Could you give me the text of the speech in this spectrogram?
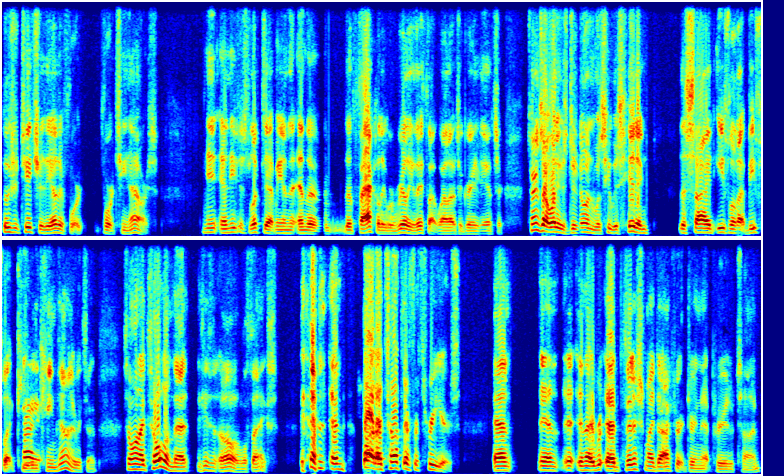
who's your teacher the other four, 14 hours?" And he, and he just looked at me, and the and the the faculty were really they thought, "Wow, that was a great answer." Turns out what he was doing was he was hitting the side E flat B flat key right. when he came down every time. So when I told him that, he said, "Oh, well, thanks." and, and but I taught there for three years, and and and I, I finished my doctorate during that period of time,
